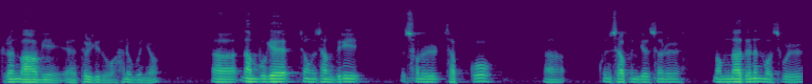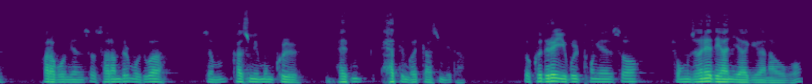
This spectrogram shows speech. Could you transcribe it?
그런 마음이 예, 들기도 하는군요. 아, 남북의 정상들이 손을 잡고 아, 군사 분계선을 넘나드는 모습을 바라보면서 사람들 모두가 좀 가슴이 뭉클했던 것 같습니다. 또 그들의 입을 통해서 종전에 대한 이야기가 나오고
